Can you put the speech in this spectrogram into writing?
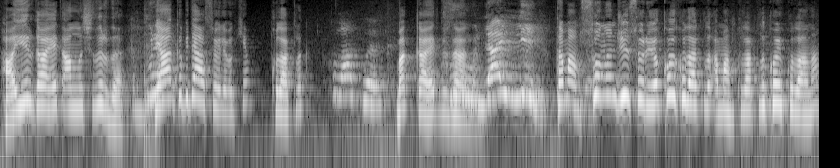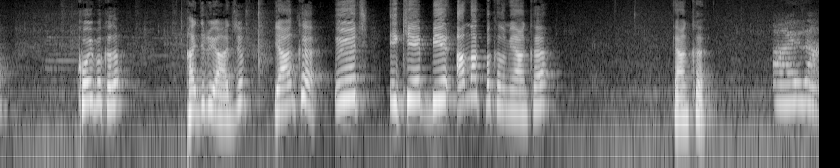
Hayır gayet anlaşılırdı. Bu ne? Yankı bir daha söyle bakayım. Kulaklık. Kulaklık. Bak gayet güzeldi. Kulalil. Tamam sonuncuyu soruyor. Koy kulaklığı. Aman kulaklığı koy kulağına. Koy bakalım. Hadi Rüyacığım. Yankı. 3, 2, 1. Anlat bakalım Yankı. Yankı. Ayran.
